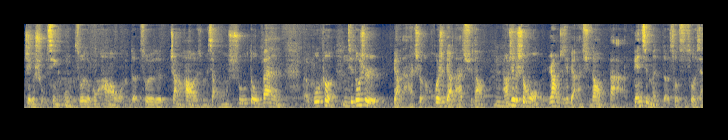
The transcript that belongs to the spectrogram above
这个属性，我们所有的公号，我们的所有的账号，什么小红书、豆瓣、呃播客，其实都是表达者或者是表达渠道。然后这个时候，我们让这些表达渠道把编辑们的所思所想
